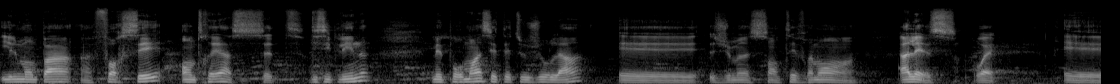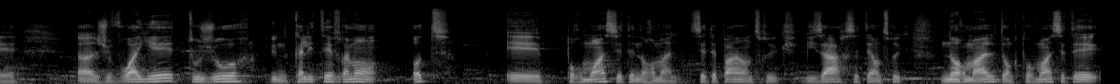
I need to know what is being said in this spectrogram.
ils m'ont pas forcé à entrer à cette discipline, mais pour moi, c'était toujours là et je me sentais vraiment à l'aise, ouais. Et euh, je voyais toujours une qualité vraiment haute et pour moi, c'était normal. C'était pas un truc bizarre, c'était un truc normal. Donc pour moi, c'était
